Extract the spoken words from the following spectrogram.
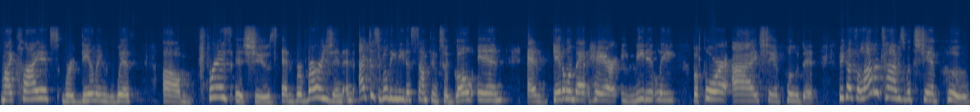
My clients were dealing with um, frizz issues and reversion, and I just really needed something to go in and get on that hair immediately before I shampooed it. Because a lot of times with shampoo,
